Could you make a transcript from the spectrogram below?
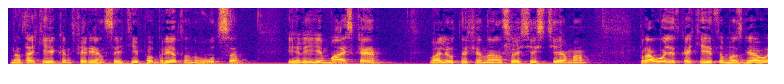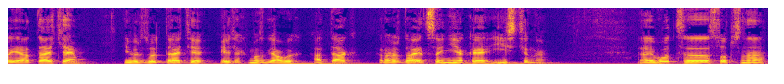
на такие конференции типа Бреттон-Вудса или Ямайская валютно-финансовая система, проводят какие-то мозговые атаки, и в результате этих мозговых атак рождается некая истина – И вот, собственно,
